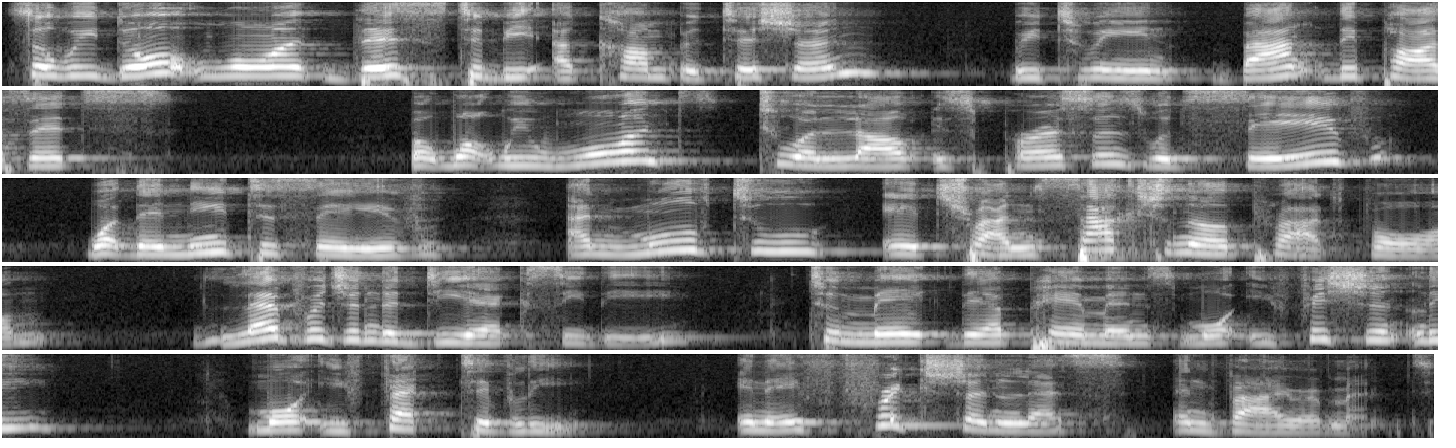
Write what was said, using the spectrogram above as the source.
So we don't want this to be a competition between bank deposits, but what we want to allow is persons would save what they need to save and move to a transactional platform, leveraging the DXCD to make their payments more efficiently, more effectively, in a frictionless environment.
